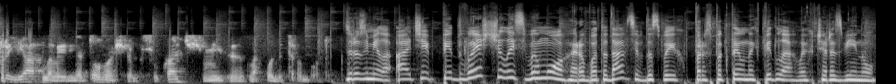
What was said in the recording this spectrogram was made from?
сприятливий для того, щоб шукач міг знаходити роботу. Зрозуміло. А чи підвищились вимоги роботодавців до своїх перспективних підлеглих через війну?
